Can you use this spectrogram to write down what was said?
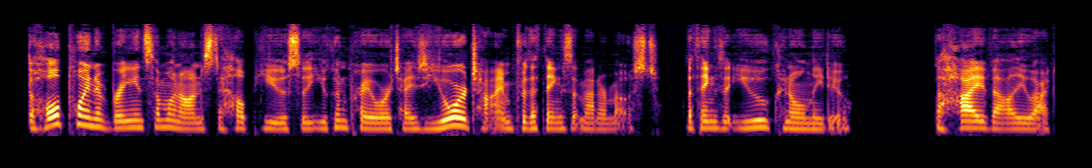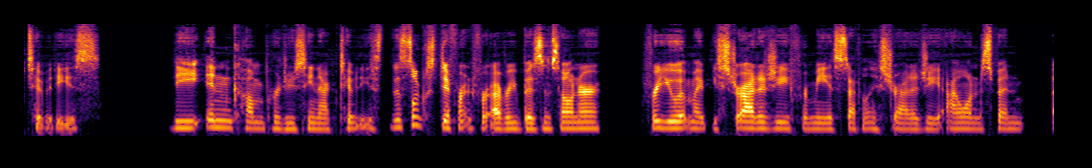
the whole point of bringing someone on is to help you so that you can prioritize your time for the things that matter most, the things that you can only do the high value activities, the income producing activities. This looks different for every business owner. For you, it might be strategy. For me, it's definitely strategy. I want to spend uh,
